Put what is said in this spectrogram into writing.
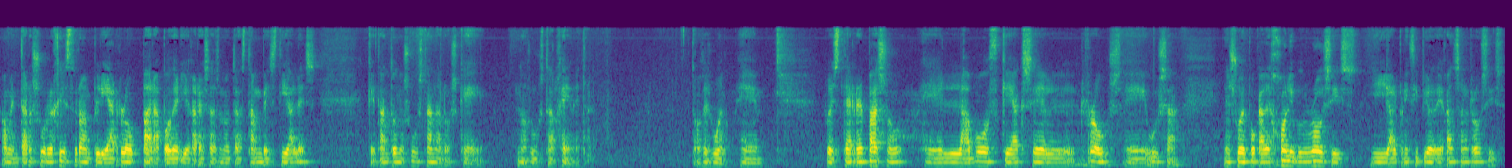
aumentar su registro, ampliarlo para poder llegar a esas notas tan bestiales que tanto nos gustan a los que nos gusta el heavy metal. Entonces, bueno, eh, pues te repaso eh, la voz que Axel Rose usa en su época de Hollywood Roses y al principio de Guns N' Roses.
